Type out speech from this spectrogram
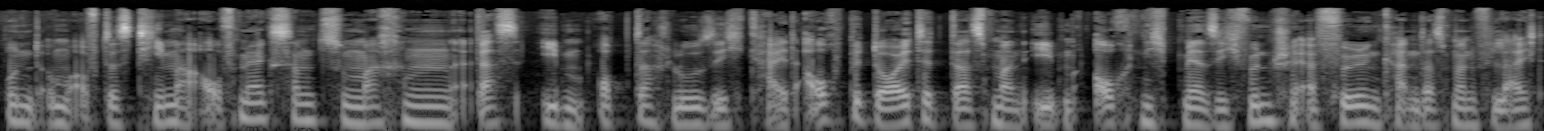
Und um auf das Thema aufmerksam zu machen, dass eben Obdachlosigkeit auch bedeutet, dass man eben auch nicht mehr sich Wünsche erfüllen kann, dass man vielleicht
